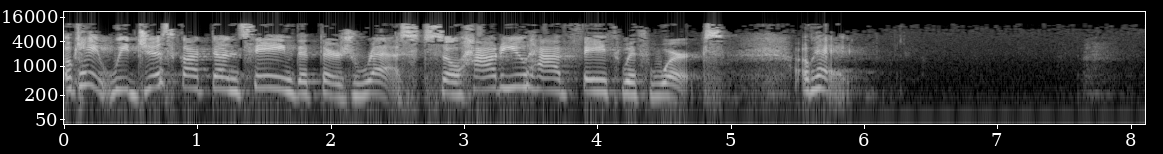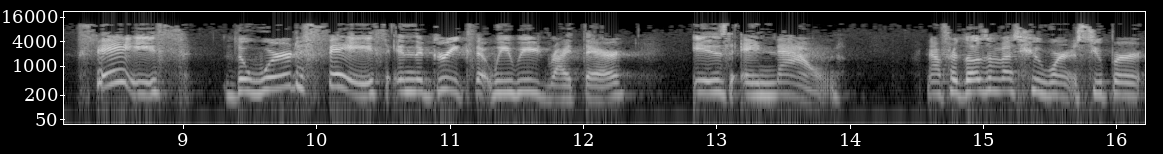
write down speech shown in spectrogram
Okay, we just got done saying that there's rest. So how do you have faith with works? Okay, Faith, the word faith in the Greek that we read right there is a noun. Now for those of us who weren't super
